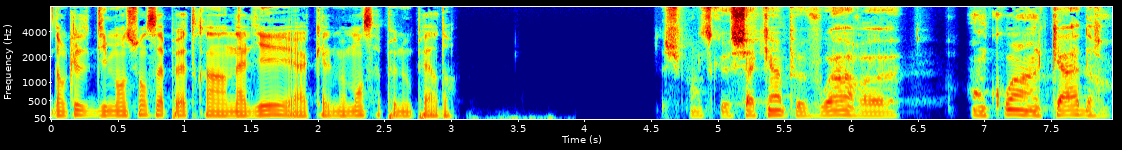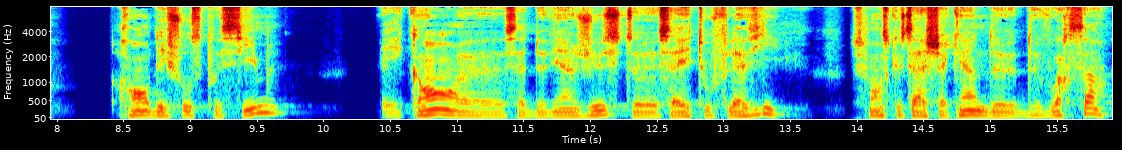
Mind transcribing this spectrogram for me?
dans quelle dimension ça peut être un allié et à quel moment ça peut nous perdre? Je pense que chacun peut voir en quoi un cadre rend des choses possibles et quand ça devient juste, ça étouffe la vie. Je pense que c'est à chacun de, de voir ça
